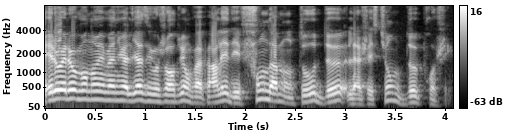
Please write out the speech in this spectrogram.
Hello, hello, mon nom est Emmanuel Diaz et aujourd'hui on va parler des fondamentaux de la gestion de projet.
